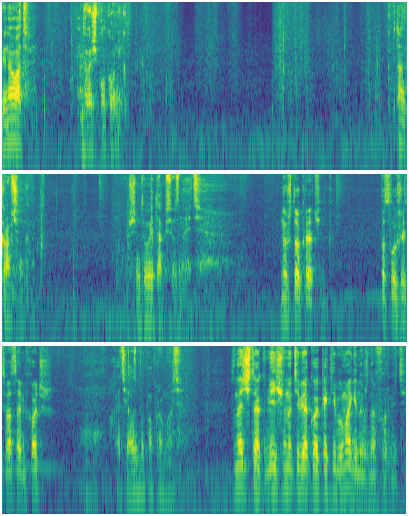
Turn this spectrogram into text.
Виноват, товарищ полковник. Капитан Кравченко. В общем-то, вы и так все знаете. Ну что, Кравченко, послушать вас сами хочешь? Хотелось бы попробовать. Значит так, мне еще на тебя кое-какие бумаги нужно оформить.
